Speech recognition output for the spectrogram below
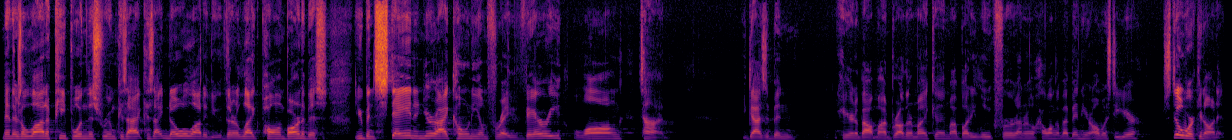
Man, there's a lot of people in this room because I, cause I know a lot of you that are like Paul and Barnabas. You've been staying in your Iconium for a very long time. You guys have been hearing about my brother Micah and my buddy Luke for, I don't know, how long have I been here? Almost a year. Still working on it.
